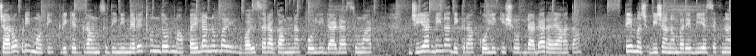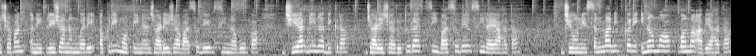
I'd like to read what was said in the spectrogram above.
ચારોપડી મોટી ક્રિકેટ ગ્રાઉન્ડ સુધીની મેરેથોન દોડમાં પહેલા નંબરે વલસરા ગામના કોલી દાડા સુમાર, જીઆરડીના દીકરા કોલી કિશોર દાડા રહ્યા હતા. તેમજ બીજા નંબરે બીએસએફના જવાન અને ત્રીજા નંબરે અકરી મોટીના જાડેજા વાસુદેવસિંહ નવુભા જીઆરડીના દીકરા જાડેજા ઋતુરાજસિંહ વાસુદેવસિંહ રહ્યા હતા. જેઓને સન્માનિત કરી ઇનામો આપવામાં આવ્યા હતા.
